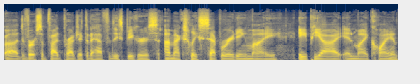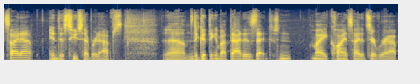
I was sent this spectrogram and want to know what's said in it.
uh, diversified project that I have for these speakers, I'm actually separating my API and my client side app into two separate apps. Um, the good thing about that is that my client side and server app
